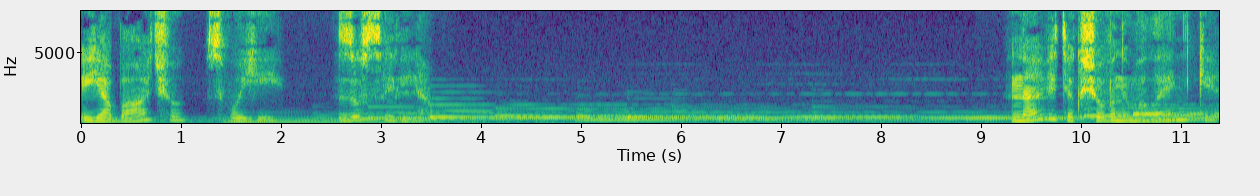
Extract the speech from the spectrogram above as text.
Я бачу свої зусилля. Навіть якщо вони маленькі,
